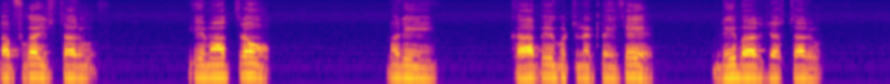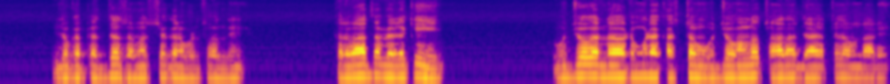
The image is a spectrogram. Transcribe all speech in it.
టఫ్గా ఇస్తారు. ఏమాత్రం మరి కాపీ కొట్టినట్లయితే డీబార్ చేస్తారు. ఇది ఒక పెద్ద సమస్య కనబడుతోంది. తర్వాత వీళ్ళకి ఉద్యోగం రావడం కూడా కష్టం. ఉద్యోగంలో చాలా జాగ్రత్తగా ఉండాలి.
